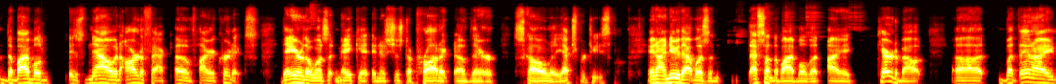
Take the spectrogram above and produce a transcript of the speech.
the Bible is now an artifact of higher critics. They are the ones that make it, and it's just a product of their scholarly expertise. And I knew that wasn't that's not the Bible that I cared about. Uh, but then I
